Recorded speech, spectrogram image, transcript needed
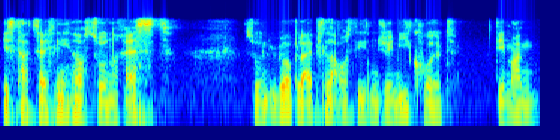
ist tatsächlich noch so ein Rest, so ein Überbleibsel aus diesem Geniekult, den man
